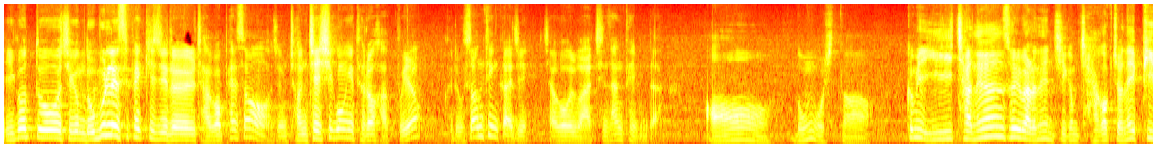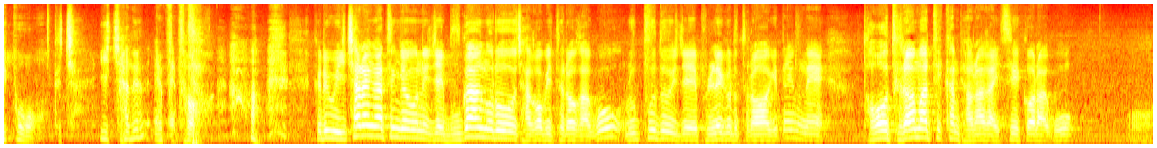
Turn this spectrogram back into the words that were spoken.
이것도 지금 노블레스 패키지를 작업해서 지금 전체 시공이 들어갔고요. 그리고 썬팅까지 작업을 마친 상태입니다. 아, 너무 멋있다. 그러면 이 차는 소위 말하는 지금 작업 전에 비포, 그렇죠. 이 차는 애프터. 그리고 이 차량 같은 경우는 이제 무광으로 작업이 들어가고 루프도 이제 블랙으로 들어가기 때문에 더 드라마틱한 변화가 있을 거라고 어,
